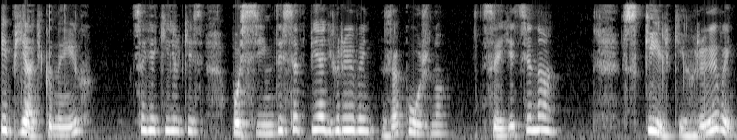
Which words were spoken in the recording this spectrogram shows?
І 5 книг, це є кількість, по 75 гривень за кожну. Це є ціна. Скільки гривень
